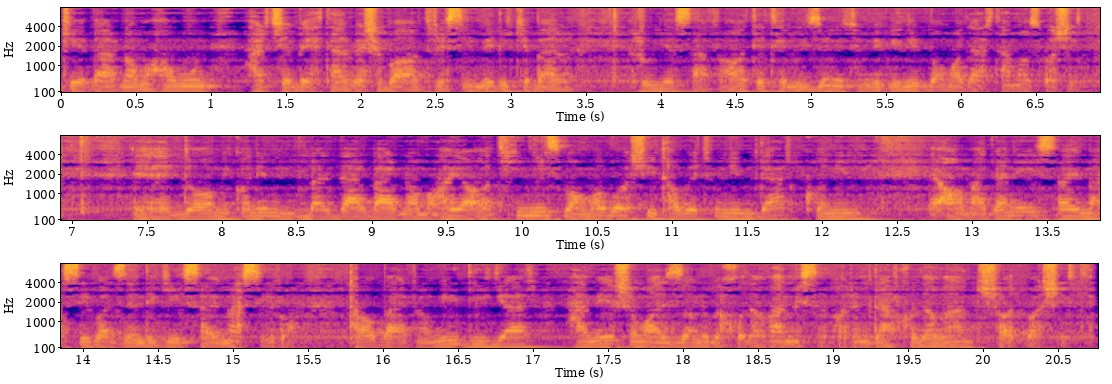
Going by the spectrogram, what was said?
که برنامه هامون هرچه بهتر بشه با آدرس ایمیلی که بر روی صفحات تلویزیونتون می‌بینید با ما در تماس باشید. دعا می‌کنیم در برنامه های آتی نیز با ما باشید تا بتونیم درک کنیم آمدن عیسی مسیح و زندگی عیسی مسیح رو. تا برنامه دیگر همه شما عزیزان رو به خداوند می سپاریم در خداوند شاد باشید.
